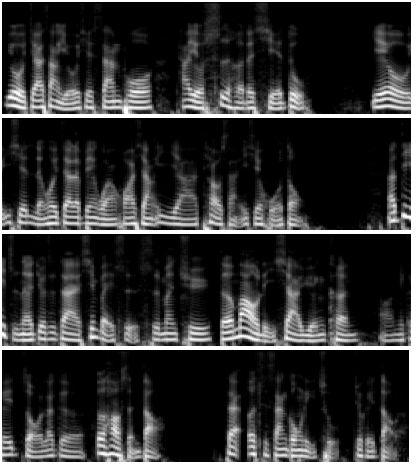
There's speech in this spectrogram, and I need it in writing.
又加上有一些山坡，它有适合的斜度，也有一些人会在那边玩滑翔翼啊、跳伞一些活动。那地址呢，就是在新北市石门区德茂里下园坑啊，你可以走那个二号省道，在二十三公里处就可以到了。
